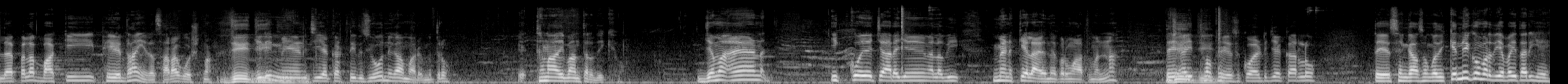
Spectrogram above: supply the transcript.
ਲੈ ਪਹਿਲਾਂ ਬਾਕੀ ਫੇਰ ਦਾ ਹੀ ਦਾ ਸਾਰਾ ਕੁਛ ਨਾ ਜੀ ਜਿਹੜੀ ਮੇਨ ਚੀਜ਼ ਆ ਕੱਟੀ ਤੁਸੀਂ ਉਹ ਨਿਗਾਹ ਮਾਰਿਓ ਮਿੱਤਰੋ। ਥਣਾ ਦੀ ਬੰਤਰ ਦੇਖਿਓ। ਜਮਾ ਐਨ ਇੱਕੋ ਜਿਹੇ ਚਾਰੇ ਜਿਵੇਂ ਮਤਲਬ ਵੀ ਮਿਣ ਕੇ ਲਾਏ ਹੁੰਦੇ ਪ੍ਰਮਾਤਮਾ ਨੇ ਨਾ। ਤੇ ਜੀ, ਇੱਥੋਂ ਫੇਸ ਕੁਆਲਿਟੀ ਚੈੱਕ ਕਰ ਲਓ। ਤੇ ਸਿੰਗਾ ਸੁੰਗਾ ਦੀ ਕਿੰਨੀ ਕੁ ਉਮਰ ਦੀ ਆ ਬਾਈ ਤਾਰੀ ਇਹ?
